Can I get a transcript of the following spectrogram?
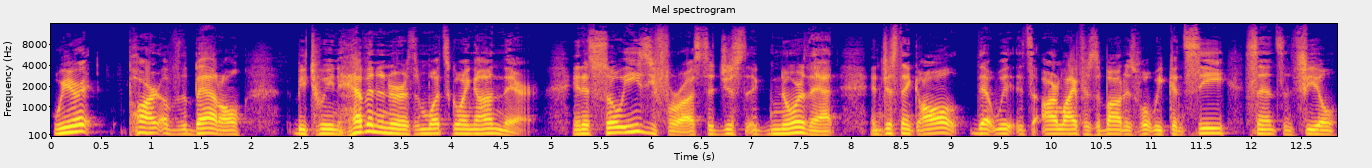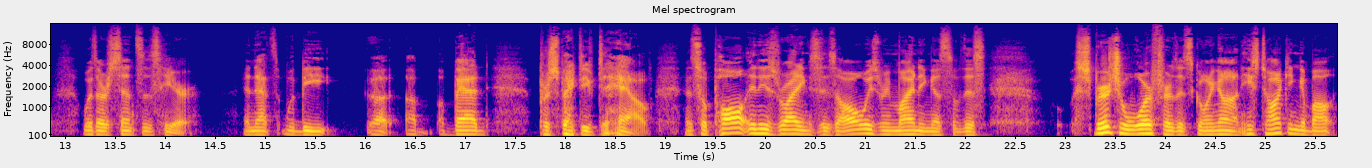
We're part of the battle between heaven and earth and what's going on there. And it's so easy for us to just ignore that and just think all that we, it's, our life is about is what we can see, sense, and feel with our senses here. And that would be uh, a, a bad perspective to have. And so Paul in his writings is always reminding us of this spiritual warfare that's going on. He's talking about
